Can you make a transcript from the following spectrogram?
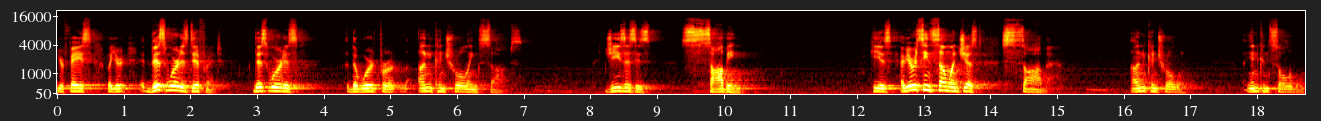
your face. But this word is different. This word is the word for uncontrolling sobs. Jesus is sobbing. He is, have you ever seen someone just sob? Uncontrollable, inconsolable.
